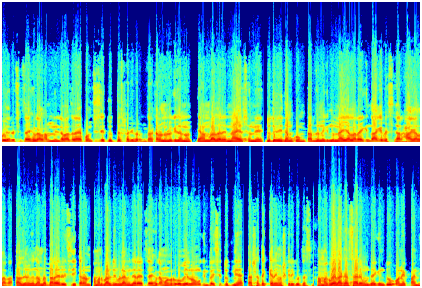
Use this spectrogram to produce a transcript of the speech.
বইয়া রয়েছে। যাই হোক, আলহামদুলিল্লাহ, বাজারে আয় পৌঁছেছে, দুধ বেচ পারি পারব যার কারণ হলো কি জানুন, এখন বাজারে নাইয়ের শুনে দুধের দাম কম। তার জন্য কিন্তু নাই আলারাই কিন্তু আগে বেছে আর হাগ আলারা। তার জন্য কিন্তু আমরা দাঁড়ায় রয়েছি, কারণ আমার বাল্টির বলে আমি দাঁড়ায় যাই হোক আমাকে ওবেল মামু কিন্তু আইসে দুধ নিয়ে, তার সাথে ক্যারি মস্কারি করতেছি। আমাকে এলাকার চারের মধ্যে কিন্তু অনেক পানি।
